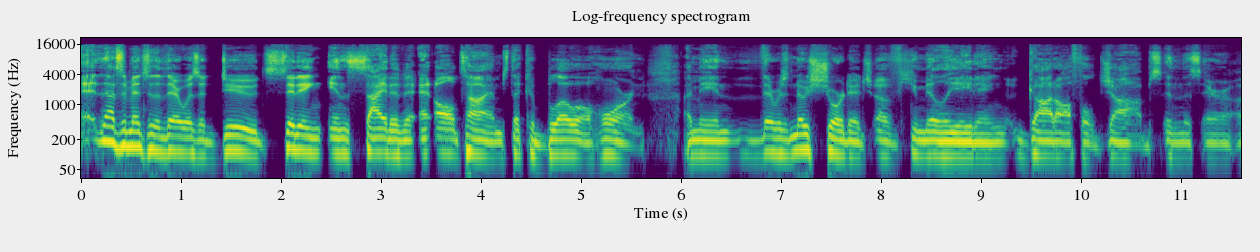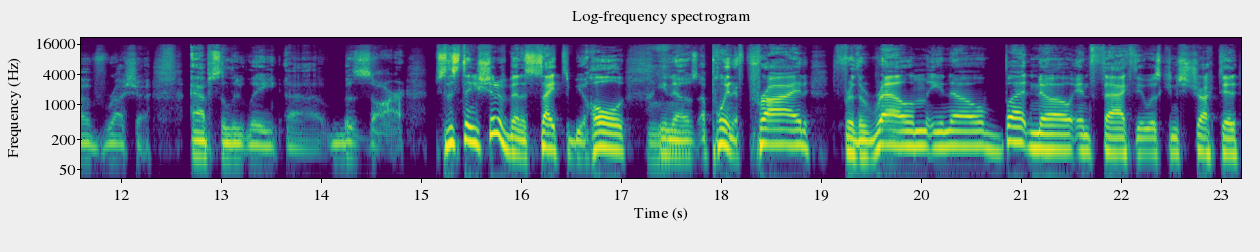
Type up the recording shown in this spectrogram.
And Not to mention that there was a dude sitting inside of it at all times that could blow a horn. I mean, there was no shortage of humiliating, god awful jobs in this era of Russia. Absolutely uh, bizarre. So, this thing should have been a sight to behold, you know, a point of pride for the realm, you know, but no, in fact, it was constructed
